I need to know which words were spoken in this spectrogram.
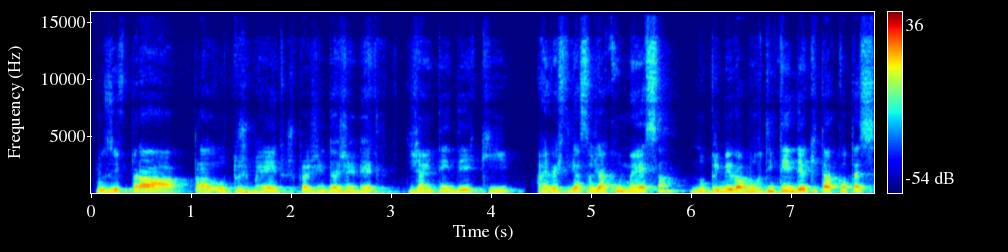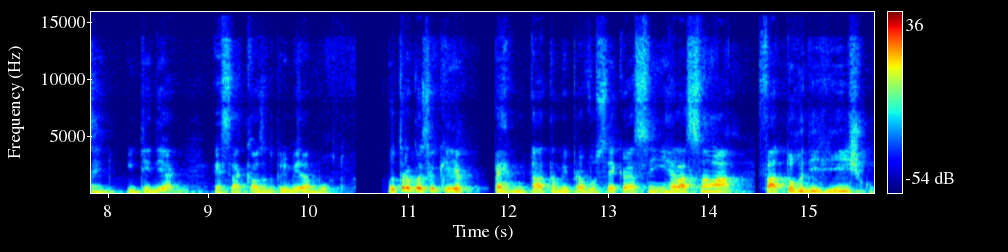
inclusive para outros médicos, para a gente da genética, já entender que a investigação já começa no primeiro aborto, entender o que está acontecendo, entender a, essa causa do primeiro aborto. Outra coisa que eu queria perguntar também para você, que é assim, em relação a fator de risco,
